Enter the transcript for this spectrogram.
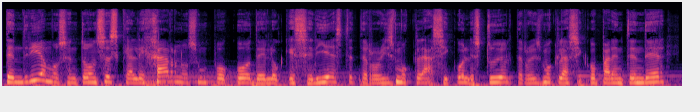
tendríamos entonces que alejarnos un poco de lo que sería este terrorismo clásico, el estudio del terrorismo clásico, para entender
